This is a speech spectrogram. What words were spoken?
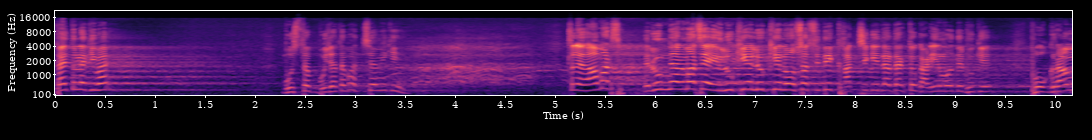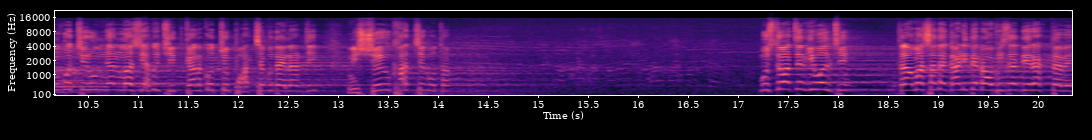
তাই তো নাকি ভাই? বুঝতে, বুঝাতে পারছি আমি কি? তাহলে আমার রমজান মাসে লুকিয়ে লুকিয়ে নৌসাদ সিদ্দিক খাচ্ছে কি না দেখতো গাড়ির মধ্যে ঢুকে। প্রোগ্রাম করছে রমজান মাসে, এত চিৎকার করছ, পাচ্ছে কোথায় এনার্জি নিশ্চয়ই খাচ্ছে কোথাও। বুঝতে পারছেন কি বলছি? তাহলে আমার সাথে গাড়িতে একটা অফিসার দিয়ে রাখতে হবে।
